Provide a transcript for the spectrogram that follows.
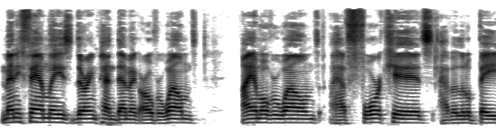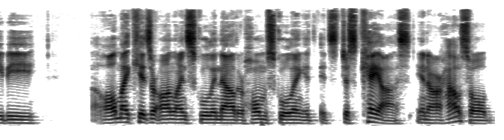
many families during pandemic are overwhelmed. I am overwhelmed. I have four kids. I have a little baby all my kids are online schooling now. They're homeschooling. It, it's just chaos in our household.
